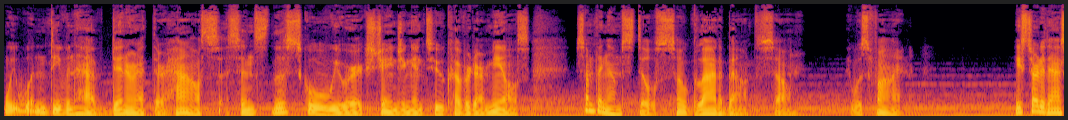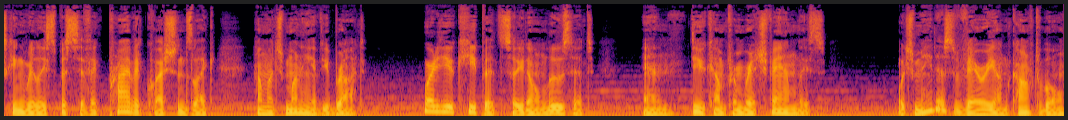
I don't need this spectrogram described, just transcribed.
we wouldn't even have dinner at their house since the school we were exchanging into covered our meals, something I'm still so glad about, so it was fine. He started asking really specific private questions like, How much money have you brought? Where do you keep it so you don't lose it? And do you come from rich families? Which made us very uncomfortable,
